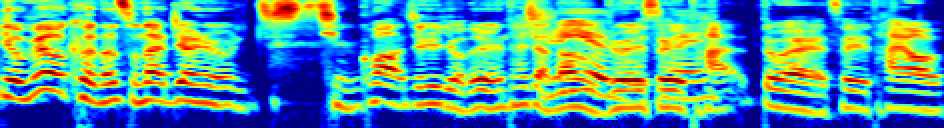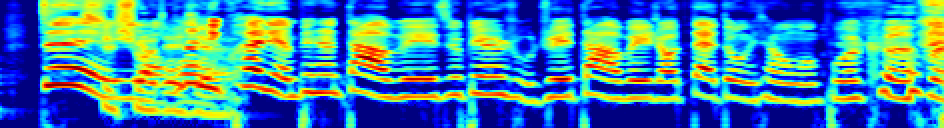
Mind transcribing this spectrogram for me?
有没有可能存在这样一种情况？就是有的人他想当乳追，职业乳追所以他对，所以他要对，那你快点变成大 V，就变成乳锥大 V，然后带动一下我们播客的粉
